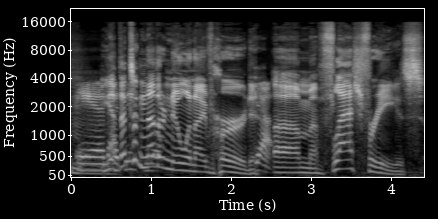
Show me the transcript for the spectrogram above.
and Yeah, I that's think, you know, another new one I've heard. Yeah. Um, flash freeze.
